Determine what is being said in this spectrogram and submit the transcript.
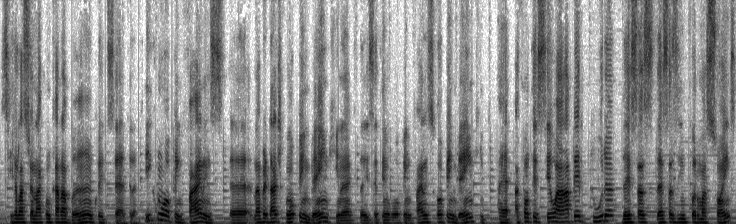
se relacionar com cada banco, etc. E com o Open Finance, é, na verdade, com o Open Banking, né? Que daí você tem o Open Finance, o Open Banking, é, aconteceu a abertura dessas, dessas informações,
